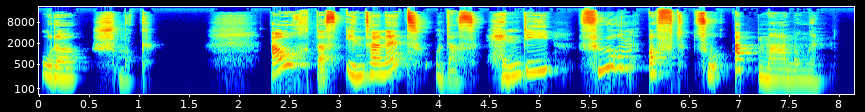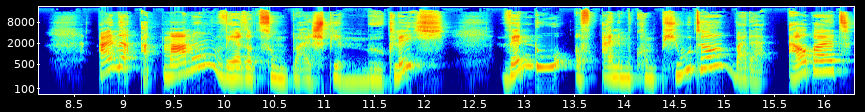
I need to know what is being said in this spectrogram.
oder Schmuck. Auch das Internet und das Handy führen oft zu Abmahnungen. Eine Abmahnung wäre zum Beispiel möglich, wenn du auf einem Computer bei der Arbeit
